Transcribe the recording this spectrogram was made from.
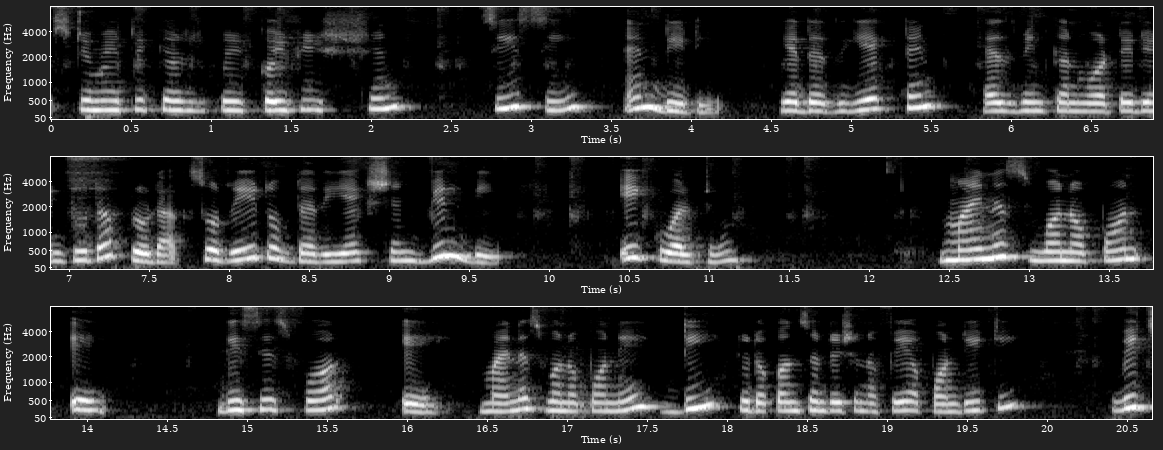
stoichiometric coefficient CC and DD. here the reactant has been converted into the product so rate of the reaction will be equal to minus 1 upon a. This is for a. Minus 1 upon a d to the concentration of a upon dt which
